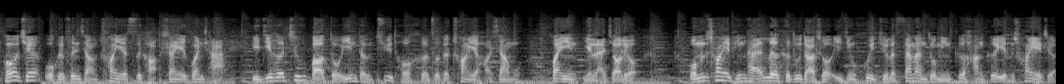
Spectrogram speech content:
朋友圈我会分享创业思考、商业观察，以及和支付宝、抖音等巨头合作的创业好项目，欢迎您来交流。我们的创业平台乐客独角兽已经汇聚了三万多名各行各业的创业者，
